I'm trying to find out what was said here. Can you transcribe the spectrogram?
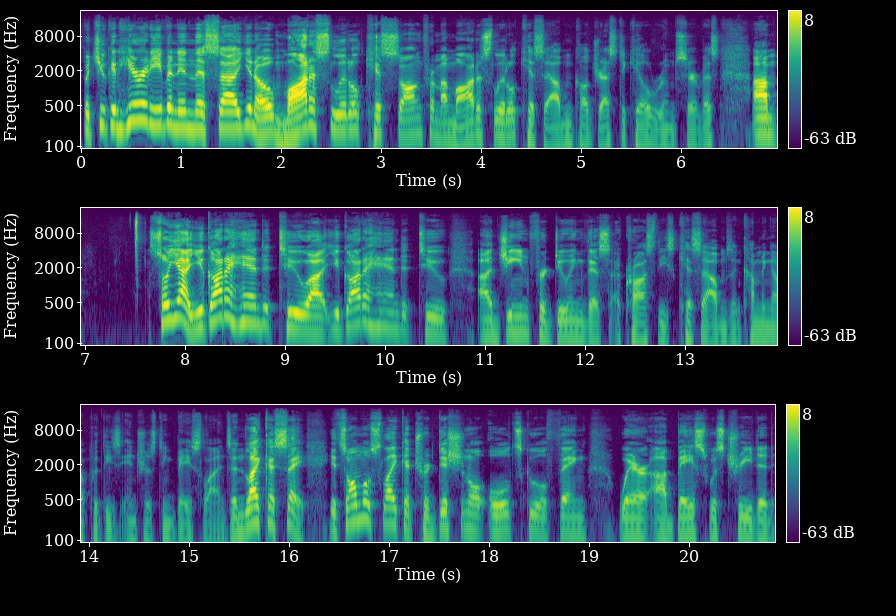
but you can hear it even in this, uh, you know, modest little Kiss song from a modest little Kiss album called "Dressed to Kill" Room Service. Um, so yeah, you gotta hand it to uh, you gotta hand it to uh, Gene for doing this across these Kiss albums and coming up with these interesting bass lines. And like I say, it's almost like a traditional old school thing where uh, bass was treated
